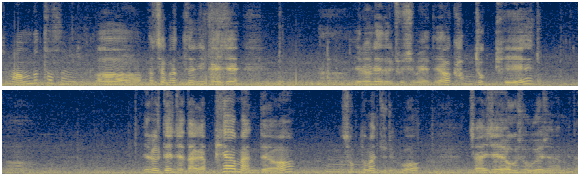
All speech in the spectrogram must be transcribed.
좀안 붙었으면 좋겠는데 어, 바싹 붙으니까 이제 어, 이런 애들 조심해야 돼요. 갑툭튀. 어. 이럴 때 이제 나가 피하면 안 돼요. 음, 속도만 줄이고. 자, 이제 여기서 우회전합니다.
